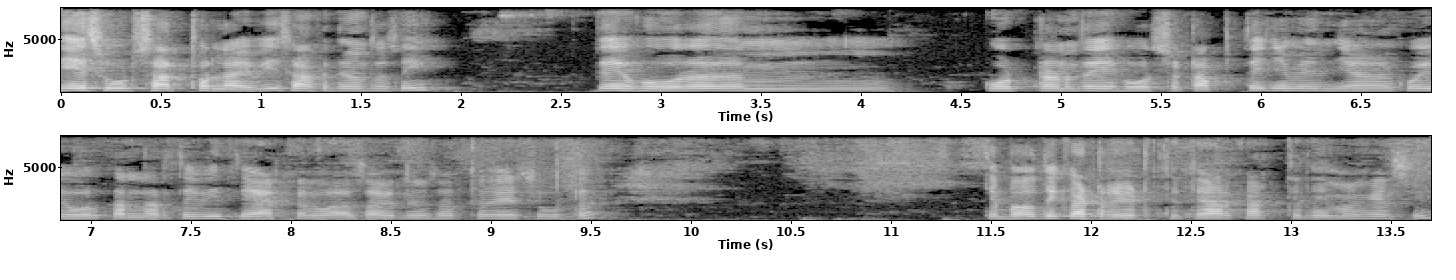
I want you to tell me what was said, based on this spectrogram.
ਤੇ ਸੂਟ ਸਾਥੋਂ ਲੈ ਵੀ ਸਕਦੇ ਹੋ ਤੁਸੀਂ। ਤੇ ਹੋਰ ਕੋਟਨ ਦੇ ਹੋਰ ਸਟੱਪ ਤੇ ਜਿਵੇਂ, ਜਾਂ ਕੋਈ ਹੋਰ ਕਲਰ ਤੇ ਵੀ ਤਿਆਰ ਕਰਵਾ ਸਕਦੇ ਹੋ ਸਾਥੋਂ ਇਹ ਸੂਟ। ਤੇ ਬਹੁਤ ਹੀ ਘੱਟ ਰੇਟ ਤੇ ਤਿਆਰ ਕਰਕੇ ਦੇਵਾਂਗੇ ਅਸੀਂ।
